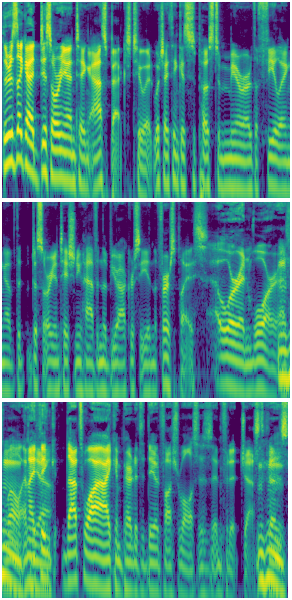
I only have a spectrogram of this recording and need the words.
there is like a disorienting aspect to it, which I think is supposed to mirror the feeling of the disorientation you have in the bureaucracy in the first place. or in war as Mhm, well. And I yeah. think that's why I compared it to David Foster Wallace's Infinite Jest because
